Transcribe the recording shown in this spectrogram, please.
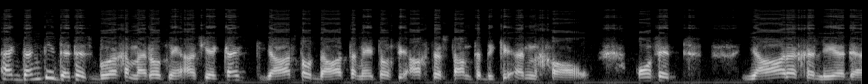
Ek dink nie dit is bo gemiddeld nie. As jy kyk jaar tot datum het ons die agterstand 'n bietjie ingehaal. Ons het jare gelede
